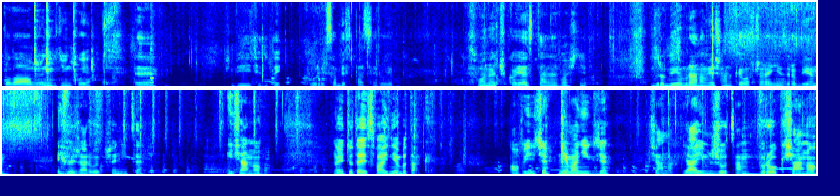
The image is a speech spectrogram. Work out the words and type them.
To dobrze, niech dziękuję. E, widzicie tutaj kury sobie spacerują. Słoneczko jest, ale właśnie zrobiłem rano mieszankę, bo wczoraj nie zrobiłem. I wyżarły pszenicę. I siano. No i tutaj jest fajnie, bo tak. O, widzicie? Nie ma nigdzie siana. Ja im rzucam w róg siano.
